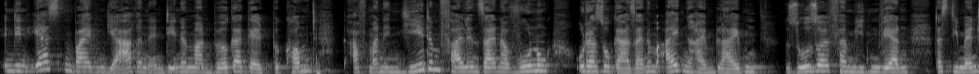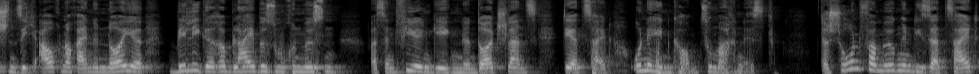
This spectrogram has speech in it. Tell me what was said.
In den ersten beiden Jahren, in denen man Bürgergeld bekommt, darf man in jedem Fall in seiner Wohnung oder sogar seinem Eigenheim bleiben. So soll vermieden werden, dass die Menschen sich auch noch eine neue, billigere Bleibe suchen müssen, was in vielen Gegenden Deutschlands derzeit ohnehin kaum zu machen ist. Das Schonvermögen in dieser Zeit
